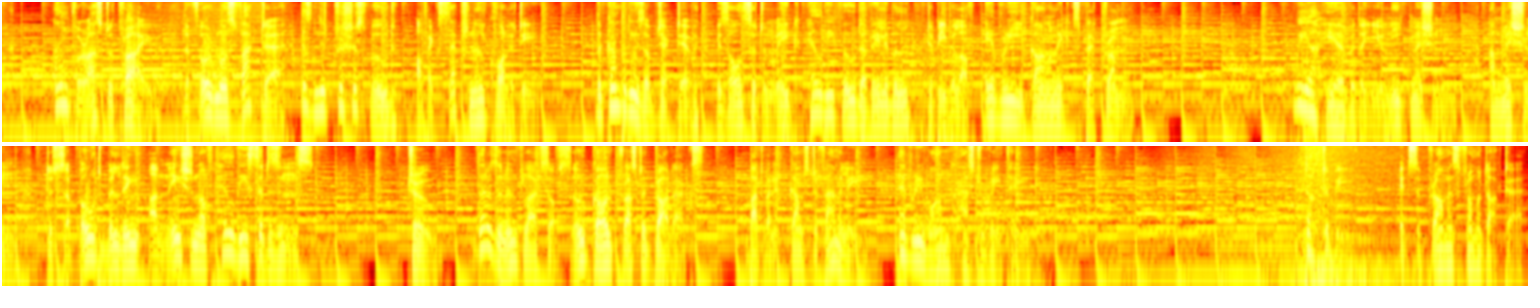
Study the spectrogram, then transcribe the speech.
And for us to thrive, the foremost factor is nutritious food of exceptional quality. The company's objective is also to make healthy food available to people of every economic spectrum. We are here with a unique mission, a mission to support building a nation of healthy citizens. True, there is an influx of so-called trusted products, but when it comes to family, everyone has to rethink. Dr. B, it's a promise from a doctor.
